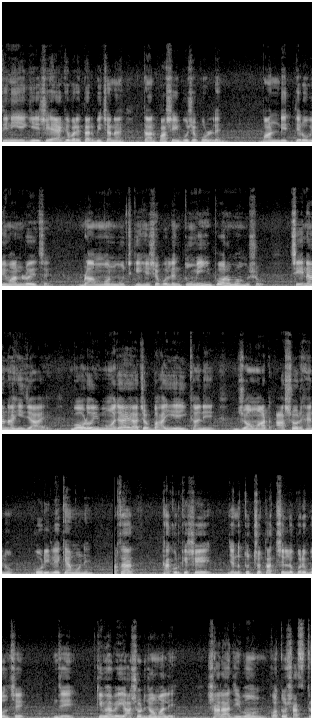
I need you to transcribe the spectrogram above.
তিনি এগিয়ে এসে একেবারে তার বিছানায় তার পাশেই বসে পড়লেন। পাণ্ডিত্যের অভিমান রয়েছে। ব্রাহ্মণ মুচকি হেসে বললেন, তুমিই পরমহংস চেনা নাহি যায়। বড়ই মজায় আছো ভাই এইখানে। জমাট আসর হেন, করিলে কেমনে? অর্থাৎ ঠাকুরকে সে যেন তুচ্ছ তাচ্ছিল্য করে বলছে যে, কীভাবে এই আসর জমালে? সারা জীবন কত শাস্ত্র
